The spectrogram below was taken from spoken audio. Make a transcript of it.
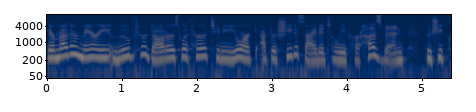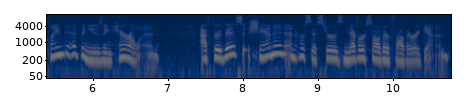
Their mother, Mary, moved her daughters with her to New York after she decided to leave her husband, who she claimed to have been using heroin. After this, Shannan and her sisters never saw their father again.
